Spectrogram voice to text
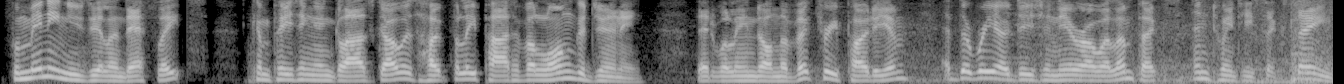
For many New Zealand athletes, competing in Glasgow is hopefully part of a longer journey that will end on the victory podium at the Rio de Janeiro Olympics in 2016.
